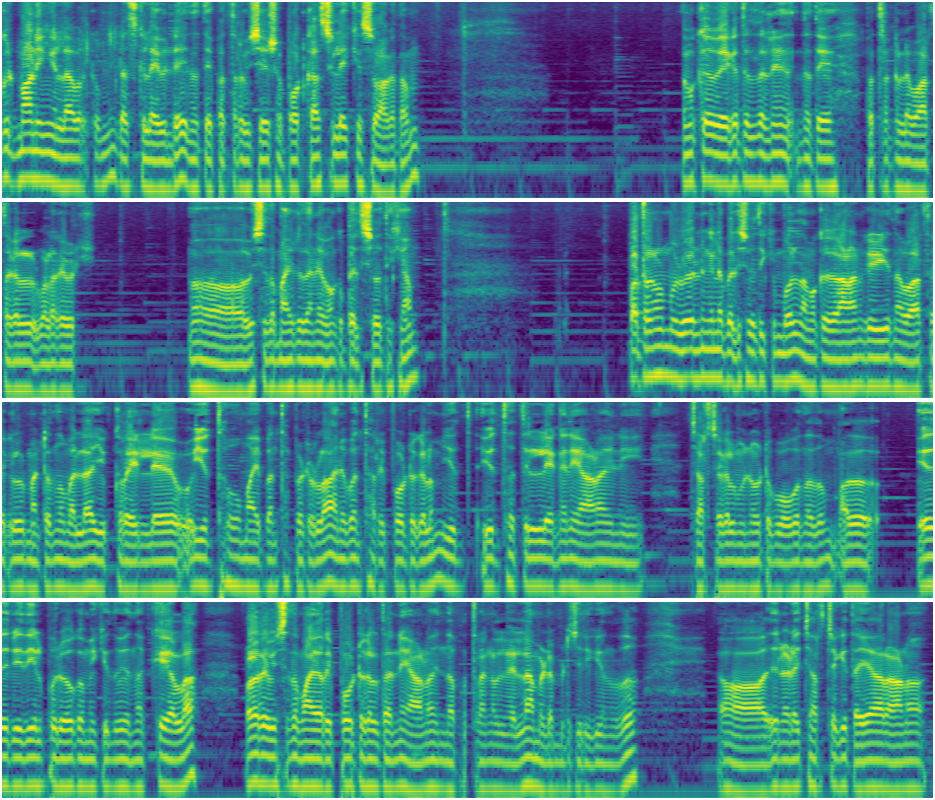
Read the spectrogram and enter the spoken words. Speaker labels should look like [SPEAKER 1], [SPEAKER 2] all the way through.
[SPEAKER 1] Good morning എല്ലാവർക്കും. Desk ലൈവിന്റെ ഇന്നത്തെ പത്രവിശേഷ പോഡ്കാസ്റ്റിലേക്ക് സ്വാഗതം. നമുക്ക് വേഗത്തിൽ തന്നെ ഇന്നത്തെ പത്രങ്ങളിലെ വാർത്തകൾ വളരെ വിശദമായിട്ട് തന്നെ നമുക്ക് പരിശോധിക്കാം. പത്രങ്ങൾ മുഴുവൻ ഇങ്ങനെ പരിശോധിക്കുമ്പോൾ നമുക്ക് കാണാൻ കഴിയുന്ന വാർത്തകൾ മറ്റൊന്നുമല്ല. യുക്രൈനിലെ യുദ്ധവുമായി ബന്ധപ്പെട്ടുള്ള അനുബന്ധ റിപ്പോർട്ടുകളും യുദ്ധത്തിൽ എങ്ങനെയാണ് ഇനി ചർച്ചകൾ മുന്നോട്ട് പോകുന്നതും അത് ഏത് രീതിയിൽ പുരോഗമിക്കുന്നു എന്നൊക്കെയുള്ള വളരെ വിശദമായ റിപ്പോർട്ടുകൾ തന്നെയാണ് ഇന്ന് പത്രങ്ങളിലെല്ലാം ഇടം പിടിച്ചിരിക്കുന്നത്. ഇതിനിടെ ചർച്ചയ്ക്ക് തയ്യാറാണ്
